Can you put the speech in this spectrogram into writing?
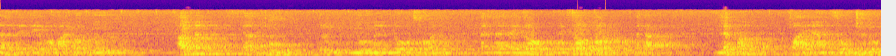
นั้นในเตรียมเอาไว้ก็คือเขานั้นจะถูกตรึงอยู่ในโต้ส่วนในในในโต้ในโซ่ตนนะครับ แล้วก็ไฟอันสูงชะลุก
